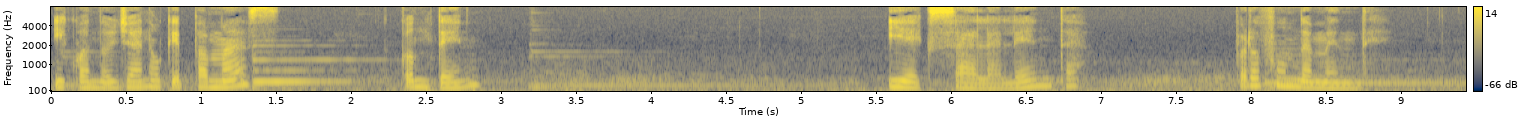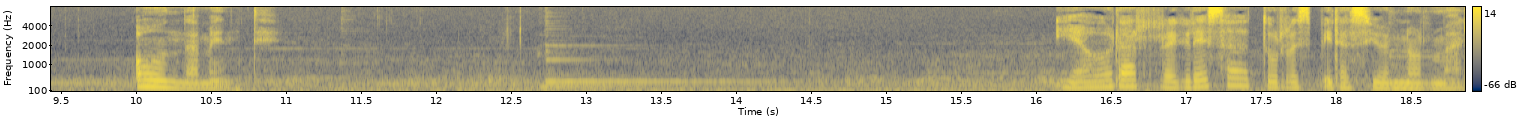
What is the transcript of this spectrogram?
Y cuando ya no quepa más, contén y exhala lenta, profundamente hondamente. Y ahora regresa a tu respiración normal.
